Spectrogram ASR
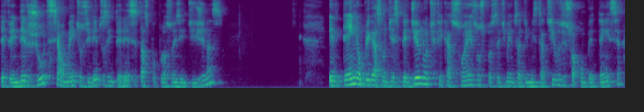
Defender judicialmente os direitos e interesses das populações indígenas ele tem a obrigação de expedir notificações nos procedimentos administrativos de sua competência,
